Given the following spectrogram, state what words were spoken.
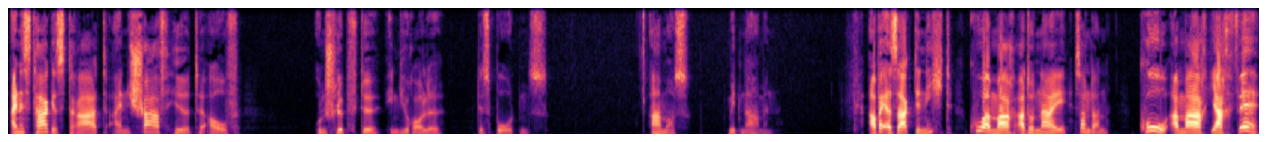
Eines Tages trat ein Schafhirte auf und schlüpfte in die Rolle des Bodens. Amos mit Namen. Aber er sagte nicht Ku amach Adonai, sondern Ku amach Yahweh,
